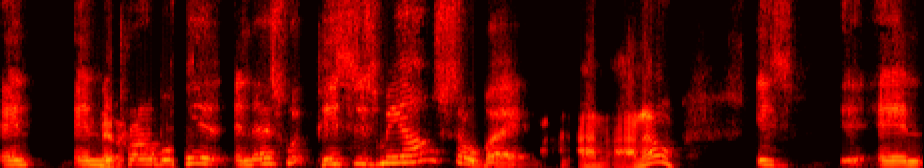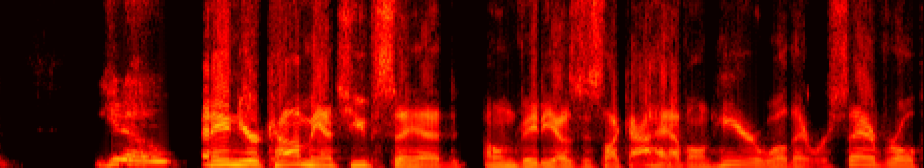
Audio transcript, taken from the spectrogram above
And and the problem is, and that's what pisses me off so bad I, I know. is, and you know, And in your comments, you've said on videos, just like I have on here, well, there were several.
